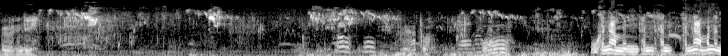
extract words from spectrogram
เออทันดีโอ้โอ้ครับตัวโอ้โอ้ขันน้ำมันขันขันขันน้ำมันอัน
